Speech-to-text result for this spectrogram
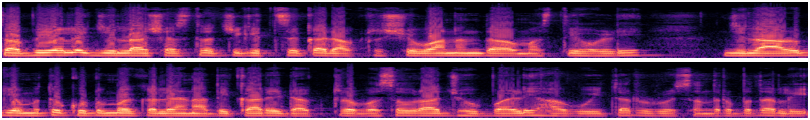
ಸಭೆಯಲ್ಲಿ ಜಿಲ್ಲಾ ಶಸ್ತ್ರಚಿಕಿತ್ಸಕ ಡಾಕ್ಟರ್ ಶಿವಾನಂದ ಮಸ್ತಿಹೊಳ್ಳಿ, ಜಿಲ್ಲಾ ಆರೋಗ್ಯ ಮತ್ತು ಕುಟುಂಬ ಕಲ್ಯಾಣಾಧಿಕಾರಿ ಡಾಕ್ಟರ್ ಬಸವರಾಜ ಹುಬ್ಬಳ್ಳಿ ಹಾಗೂ ಇತರರು ಸಂದರ್ಭದಲ್ಲಿ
